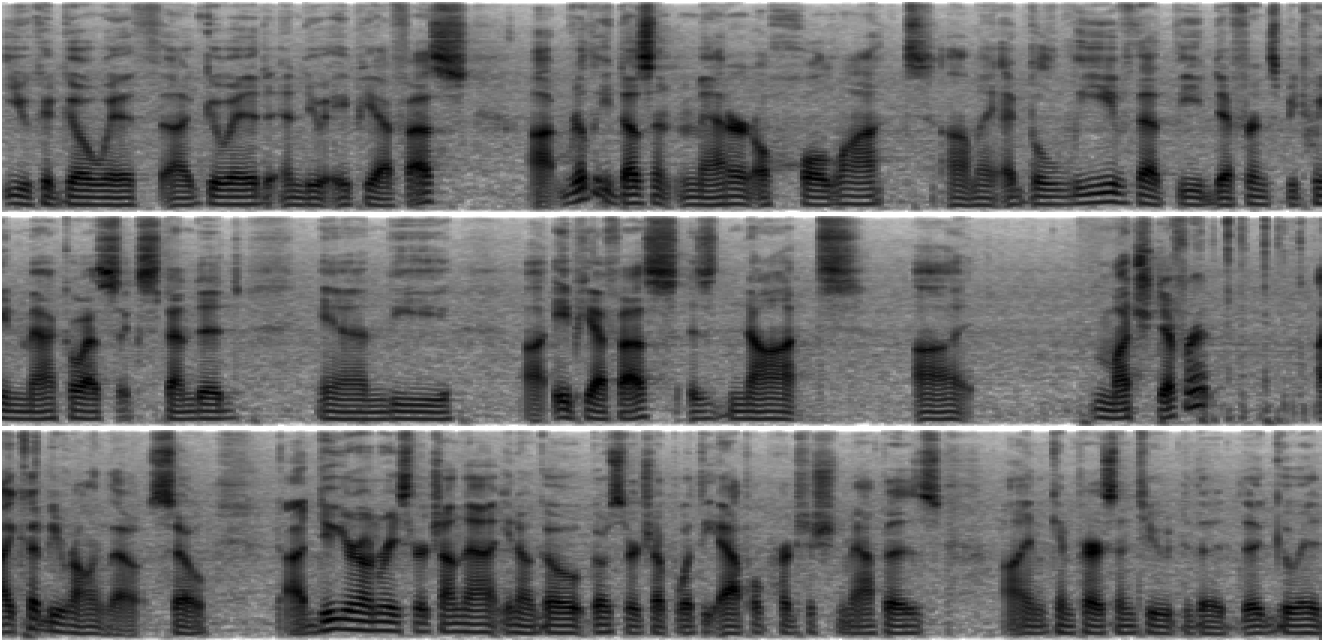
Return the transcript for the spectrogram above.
you could go with uh, GUID and do APFS. Uh, really doesn't matter a whole lot. Um, I, I, believe that the difference between Mac OS extended and the uh, APFS is not uh, much different. I could be wrong though. So uh, do your own research on that. You know, go go search up what the Apple partition map is uh, in comparison to the the GUID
